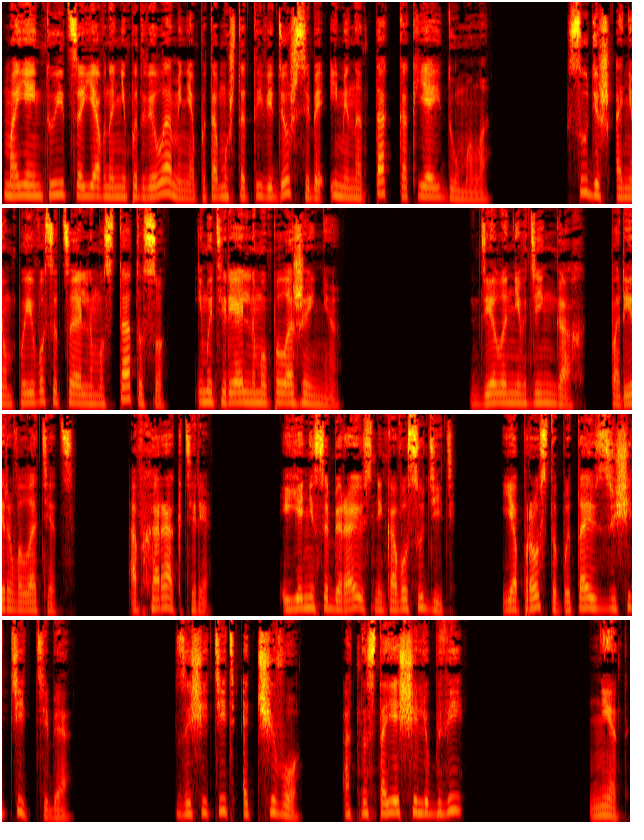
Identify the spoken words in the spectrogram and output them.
Моя интуиция явно не подвела меня, потому что ты ведешь себя именно так, как я и думала. Судишь о нем по его социальному статусу и материальному положению. «Дело не в деньгах», — парировал отец а в характере. И я не собираюсь никого судить. Я просто пытаюсь защитить тебя. Защитить от чего? От настоящей любви? Нет,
